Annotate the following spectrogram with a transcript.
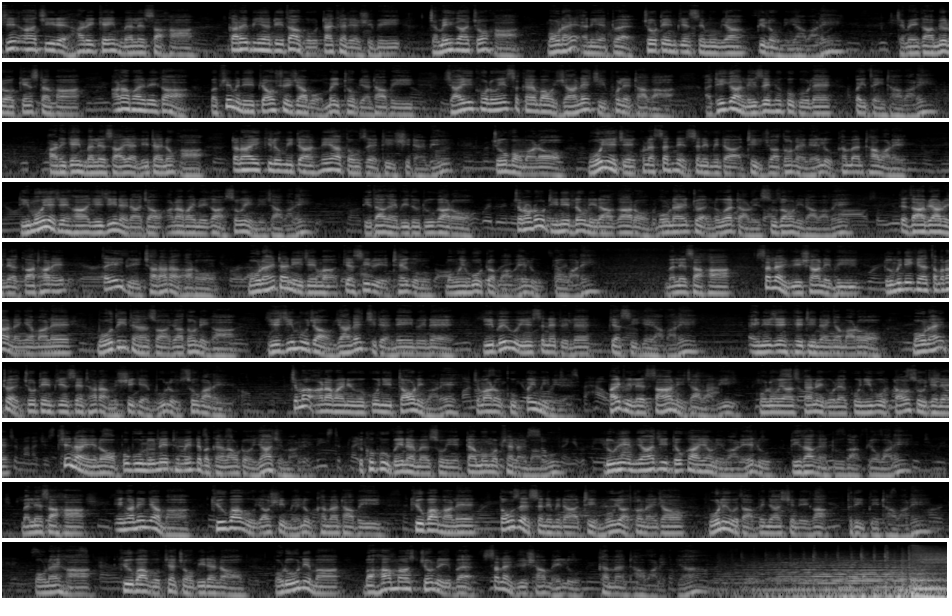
ပြင်းအားကြီးတဲ့ဟာရီကိန်းမဲလီဆာဟာကာရစ်ဘီယံဒေသကိုတိုက်ခတ်လျက်ရှိပြီးဂျမေကာကျွန်းဟာမုန်တိုင်းအန္တရာယ်အတွက်ကြိုတင်ပြင်ဆင်မှုများပြုလုပ်နေရပါတယ်။ဂျမေကာမြို့တော်ကင်းစတန်မှာအာဏာပိုင်တွေကမဖြစ်မနေပြောင်းရွှေ့ကြဖို့အမိန့်ထုတ်ပြန်ထားပြီးယာယီခုံလုံရေးစခန်းပေါင်းယာနဲ့ချီဖွင့်လှစ်ထားကအဓိက၄၂ခုကိုလည်းပိတ်သိမ်းထားပါတယ်။ဟာရီကိန်းမဲလီဆာရဲ့လေတိုင်နှုန်းဟာတနအီကီလိုမီတာ230အထိရှိနိုင်ပြီးကျုံးပေါ်မှာတော့မိုးရေချိန်82စင်တီမီတာအထိရွာသွန်းနိုင်တယ်လို့ခန့်မှန်းထားပါတယ်။ ဒီမိုးရေချိန်ဟာရေကြီးနိုင်တာကြောင့်အာဏာပိုင်တွေကစိုးရိမ်နေကြပါတယ်။ဒေသခံပြည်သူတို့ကတော့ကျွန်တော်တို့ဒီနေ့လုပ်နေတာကတော့မုန်တိုင်းအတွက်လိုအပ်တာတွေစုဆောင်းနေတာပါပဲ။တစ်သားပြားတွေနဲ့ကာထားတဲ့တအိတ်တွေခြာထားတာကတော့မုန်တိုင်းတိုက်နေချိန်မှာအပျက်စီးတွေအထဲကိုမဝင်ဖို့အတွက်ပါပဲလို့ပြောပါတယ်။မလေးဆာဟာဆက်လက်ရွေးရှားနေပြီးဒိုမီနီကန်သမ္မတနိုင်ငံမှာလည်းမိုးသီးတန်စွာရွာသွန်းတွေကရေကြီးမှုကြောင့်ယာနဲ့ချီတဲ့နေအိမ်တွေနဲ့ရေဘေးဝေရေးစနစ်တွေလည်းပျက်စီးခဲ့ရပါတယ်။ အိမ်နီးချင်းဟေတီနိုင်ငံမှာတော့မုန်တိုင်းအတွက်ကြိုတင်ပြင်ဆင်ထားတာမရှိခဲ့ဘူးလို့ဆိုပါတယ်။ ကျမအာနာပိုင်တွေကိုကူညီတောင်းနေပါတယ်။ကျမတို့အခုပိတ်မိနေတယ်။ဘိုက်တွေလည်းစားနေကြပါပြီ။ကိုလိုယာစကန်တွေကိုလည်းကူညီဖို့တောင်းဆိုခြင်းနဲ့ဖြစ်နိုင်ရင်တော့ပူပူနွေ့နွေ့ထမင်းတစ်ပကံလောက်တော့ရကြပါလေ။တခုခုပေးနိုင်မယ်ဆိုရင်တန်မိုးမဖြတ်နိုင်ပါဘူး။လူတွေအများကြီးဒုက္ခရောက်နေပါတယ်လို့ဒေသခံတူကပြောပါတယ်။မလေးဆာဟာအင်္ဂါနေ့ညမှာကျူးဘားကိုရောက်ရှိမယ်လို့ခန့်မှန်းထားပြီးကျူးဘားမှာလည်း30စင်တီမီတာအထိမိုးရွာသွန်းနိုင်ကြောင်းမိုးလေဝသပညာရှင်တွေကသတိပေးထားပါတယ်။မုန်တိုင်းဟာကျူးဘားကိုဖျက်ကျော်ပြီးတဲ့နောက် ဗုဒ္ဓဦးနေ့မှာဘာဟာမတ်ကျွန်းတွေဘက်ဆက်လက်ရွေ့လျားမယ်လို့ခန့်မှန်းထားပါတယ်ခင်ဗျာ။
